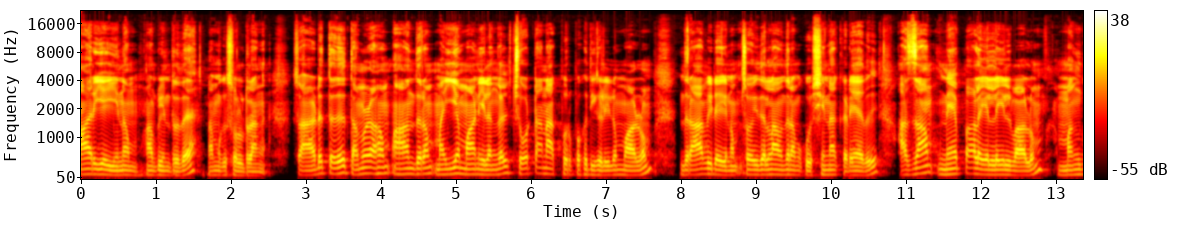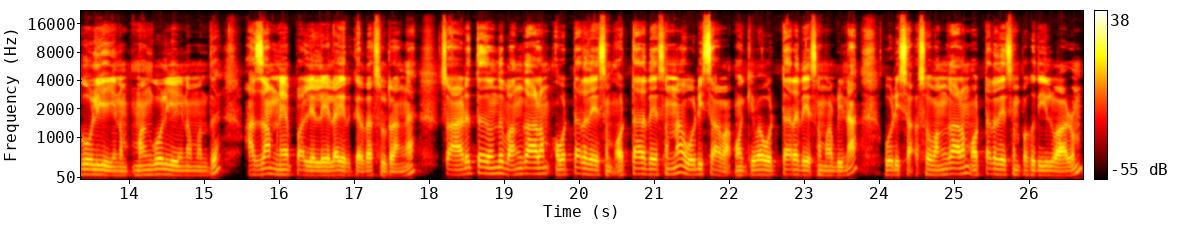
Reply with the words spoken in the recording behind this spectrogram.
ஆரிய இனம் அப்படின்றத நமக்கு சொல்கிறாங்க ஸோ அடுத்தது தமிழகம் ஆந்திரம் மைய மாநிலங்கள் சோட்டா நாக்பூர் பகுதிகளிலும் வாழும் திராவிட இனம். ஸோ இதெல்லாம் வந்து நமக்கு கொஷினாக கிடையாது. அசாம் நேபாள எல்லையில் வாழும் மங்கோலிய இனம். மங்கோலிய இனம் வந்து அசாம் நேபாள் எல்லையில் இருக்கிறதா சொல்கிறாங்க ஸோ அடுத்தது வந்து வங்காளம் ஒட்டார தேசம். ஒட்டார தேசம்னா ஒடிசாவாம் ஓகேவா ஒட்டார தேசம் அப்படின்னா ஒடிசா. ஸோ வங்காளம் ஒட்டார தேசம் பகுதியில் வாழும்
